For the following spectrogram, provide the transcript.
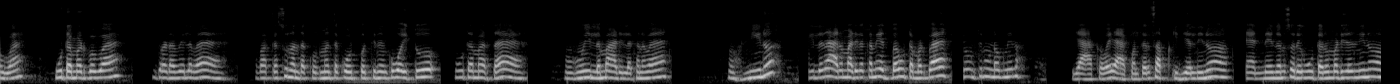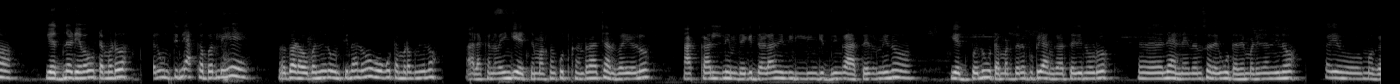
ಅವ್ವ, ಊಟ ಮಾಡ್ಬವ್ವ ದೊಡವಿಲ್ಲವ ಅವಕ್ಕ ಸುನಂದ ಕೊಡ್ಮಂತ ಕೊಟ್ಬತ್ತೀನಿ ಅನ್ಕೊ ಹೋಯ್ತು. ಊಟ ಮಾಡ್ತಾ? ಹ್ಞೂ ಇಲ್ಲ ಮಾಡಿಲ್ಲ ಕಣವ ನೀನು? ಇಲ್ಲ, ನಾನು ಮಾಡಿದ ಕಣ, ಎದ್ಬಾ, ಊಟ ಮಾಡ್ಬಾ ಉಂಟು ನೋಡೋಗ ನೀನು. ಯಾಕವ ಯಾಕಂತಾರೆ ಸಪ್ಕಿದ್ಯಲ್ಲ ನೀನು? ಎಣ್ಣೆಯಿಂದ ಸರಿ ಊಟ ಮಾಡಿಲ್ಲ ನೀನು. ಎದ್ ನಡಿಯವ ಊಟ ಮಾಡು. ಅಲ್ಲಿ ಉಂತೀನಿ ಅಕ್ಕ ಬರಲಿ. ದೊಡವ ಬಂದಿರು ಉಣ್ತೀನಿ ನಾನು ಹೋಗಿ, ಊಟ ಮಾಡೋದು ನೀನು. ಅಲ್ಲ ಕಣವ ಹಿಂಗೆ ಯತ್ನ ಮಾಡ್ಕೊಂಡು ಕುತ್ಕೊಂಡ್ರ ಚಂದ ಹೇಳು. ಅಕ್ಕ ಅಲ್ಲಿ ನಿಮ್ದಾಗಿದ್ದಾಳ ನೀನು ಇಲ್ಲಿ ಹಿಂಗೆ ಹಿಂಗೆ ಆಡ್ತಾ ಇದ್ರು ನೀನು. ಎದ್ದು ಬಂದು ಊಟ ಮಾಡ್ತಾನೆ ಬಿಟ್ಟು ಹೆಂಗೆ ಆಡ್ತಾ ನೋಡು. ನೆನ್ನೆ ಸರಿ ಊಟನೇ ಮಾಡಿದ ನೀನು. ಅಯ್ಯೋ, ಮಗ,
